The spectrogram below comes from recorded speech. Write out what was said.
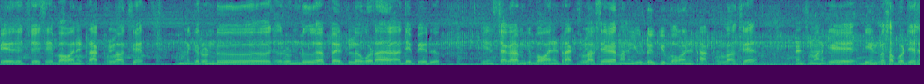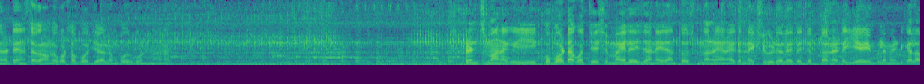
పేజ్ వచ్చేసి భవానీ ట్రాక్టర్ లాక్సే. మనకి రెండు రెండు వెబ్సైట్లో కూడా అదే పేరు. ఇన్స్టాగ్రామ్కి భవానీ ట్రాక్టర్ లాక్సే మన యూట్యూబ్కి భవానీ ట్రాక్టర్ లాక్సే. ఫ్రెండ్స్ మనకి దీంట్లో సపోర్ట్ చేసినట్టే ఇన్స్టాగ్రామ్లో కూడా సపోర్ట్ చేయాలని కోరుకుంటున్నాను. ఫ్రెండ్స్ మనకి ఈ కొబోటాకు వచ్చేసి మైలేజ్ అనేది ఎంత వస్తుందో నేనైతే నెక్స్ట్ వీడియోలో అయితే చెప్తాను. అంటే ఏ ఇంప్లిమెంట్కి ఎలా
